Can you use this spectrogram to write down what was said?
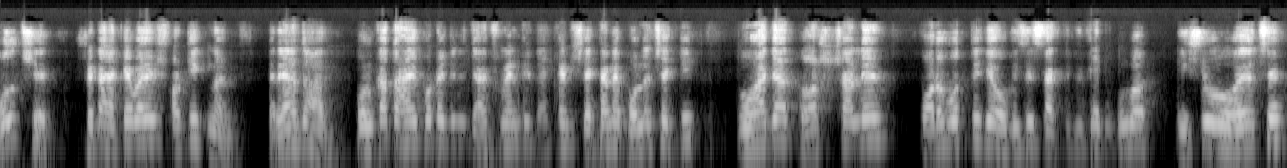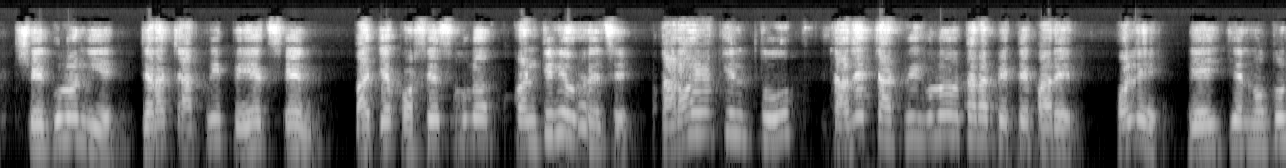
বলছে, সেটা একেবারেই সঠিক নয়। রেয়াদাদ কলকাতা হাইকোর্টে যদি জাজমেন্টটি দেখেন, সেখানে বলেছে কি দুই হাজার দশ সালের পরবর্তী যে ওবিসি সার্টিফিকেটগুলো ইস্যু হয়েছে, সেগুলো নিয়ে যারা চাকরি পেয়েছেন বা যে প্রসেসগুলো কন্টিনিউ হয়েছে, তারাও কিন্তু তাদের চাকরিগুলো তারা পেতে পারে। ফলে এই যে নতুন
